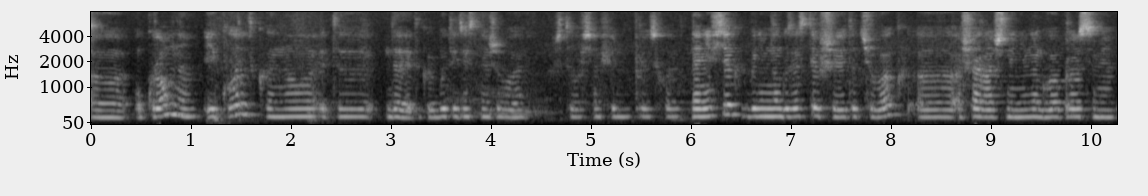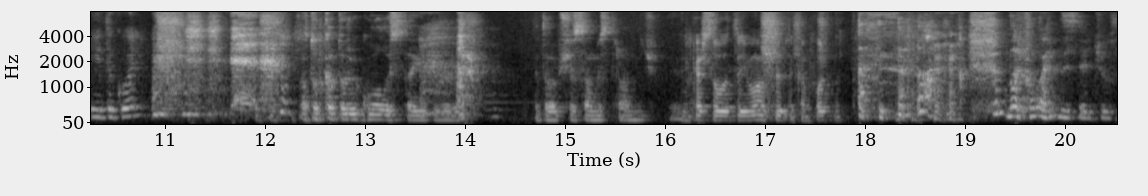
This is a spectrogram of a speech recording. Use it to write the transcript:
э, укромно и коротко, но это, да, это как будто единственное живое что во всем фильме происходит. Да, они все как бы немного застывшие. Этот чувак э, ошарашенный немного вопросами. И Деголь. А тот, который голый стоит. Это вообще самый странный человек. Мне кажется, вот ему абсолютно комфортно. Нормально себя чувствует.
